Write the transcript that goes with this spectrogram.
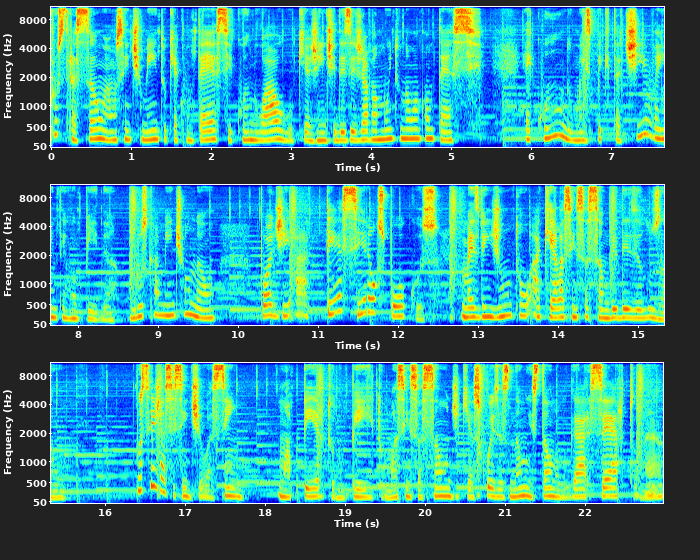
frustração é um sentimento que acontece quando algo que a gente desejava muito não acontece. É quando uma expectativa é interrompida, bruscamente ou não. Pode até ser aos poucos, mas vem junto aquela sensação de desilusão. Você já se sentiu assim? Um aperto no peito, uma sensação de que as coisas não estão no lugar certo, né?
